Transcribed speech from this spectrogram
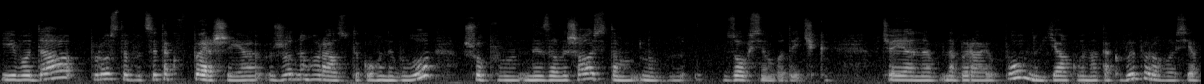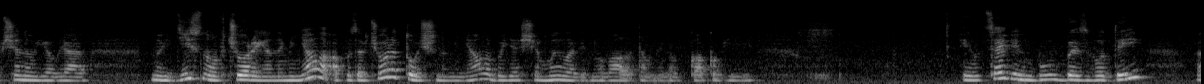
І вода просто це так вперше. Я жодного разу такого не було, щоб не залишалося там ну, зовсім водички. Хоча я набираю повну, як вона так випарувалася, я взагалі не уявляю. Ну і дійсно вчора я не міняла, а позавчора точно міняла, бо я ще мила відмивала, там він обкакав її. І оце він був без води. Е,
